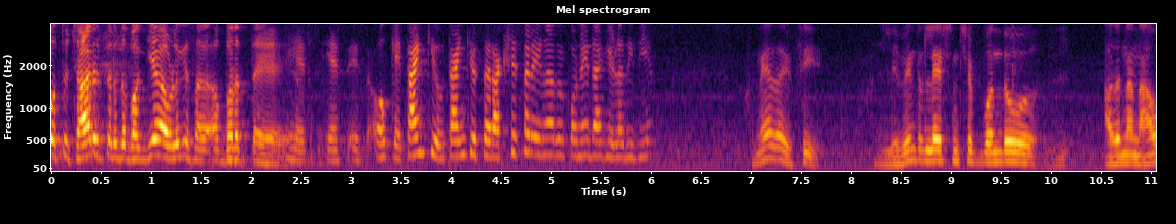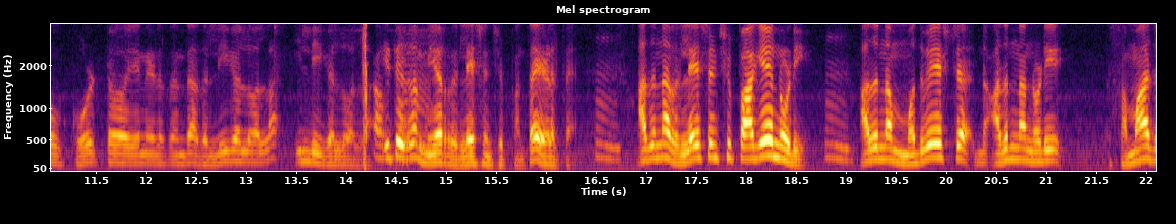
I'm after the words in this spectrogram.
ಮತ್ತು ಚಾರಿತ್ರದ ಬಗ್ಗೆ ಅವಳಿಗೆ ಬರುತ್ತೆ. Yes yes yes okay thank you thank you sir Akshay sir ಏನಾದ್ರು ಕೊನೆಯದಾಗಿ ಹೇಳೋದಿದೆಯಾ? ಕೊನೆಯದಾಗಿ ಸಿ ಲಿವ್ ಇನ್ ರಿಲೇಷನ್ಶಿಪ್ ಬಂದು ಅದನ್ನ ನಾವು ಕೋರ್ಟ್ ಏನು ಹೇಳುತ್ತೆ ಅಂದ್ರೆ ಅದು ಲೀಗಲ್ಲು ಅಲ್ಲ ಇಲ್ಲೀಗಲ್ಲು ಅಲ್ಲ. It is a mere relationship ಅಂತ ಹೇಳುತ್ತೆ. ಅದನ್ನು ರಿಲೇಶನ್ಶಿಪ್ ಆಗೇ ನೋಡಿ. ಅದನ್ನ ಮದುವೆ ಅಷ್ಟೇ ಅದನ್ನ ನೋಡಿ ಸಮಾಜ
